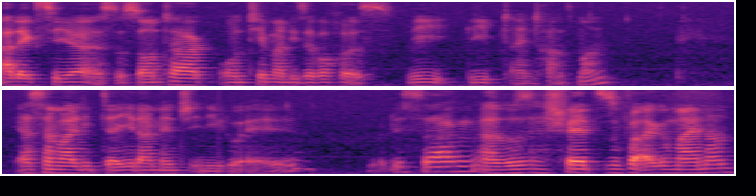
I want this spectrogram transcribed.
Alex hier, es ist Sonntag und Thema dieser Woche ist, wie liebt ein Transmann? Erst einmal liebt ja jeder Mensch individuell, würde ich sagen. Also es ist schwer zu verallgemeinern.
